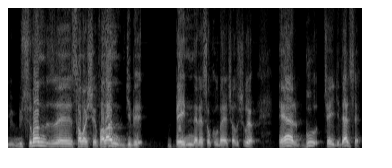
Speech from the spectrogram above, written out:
Müslüman e, savaşı falan gibi beyinlere sokulmaya çalışılıyor. Eğer bu şey giderse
